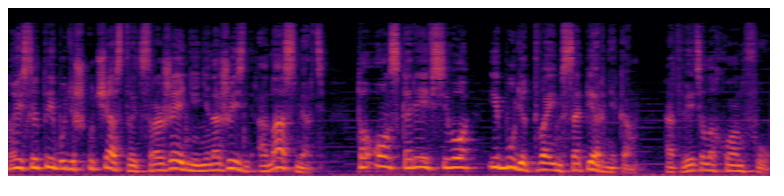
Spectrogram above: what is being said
но если ты будешь участвовать в сражении не на жизнь, а на смерть, то он, скорее всего, и будет твоим соперником», — ответила Хуан Фу.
